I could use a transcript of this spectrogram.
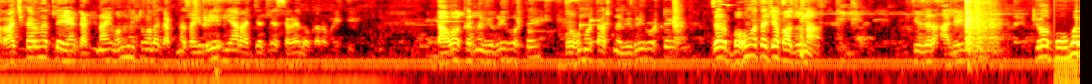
राजकारणातल्या या घटना आहे म्हणून मी तुम्हाला घटना सांगितली. या राज्यातल्या सगळ्या लोकांना माहिती आहे. दावा करणं वेगळी गोष्ट आहे बहुमत असणं वेगळी गोष्ट आहे. जर बहुमताच्या बाजूना ते जर आले किंवा बहुमत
